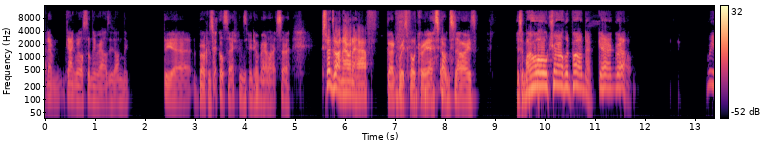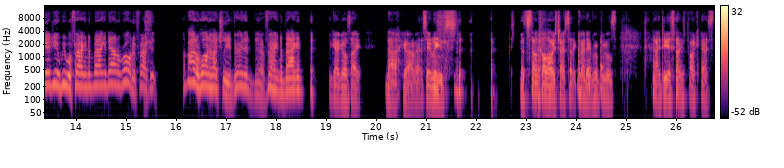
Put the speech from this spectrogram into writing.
And then Gangrel suddenly realizes on the the uh, Broken Skull sessions he didn't realize. So he spends about an hour and a half going through his full career, telling stories. He said, My old traveling partner, Gangrel. We and you, we were fagging and banging down the road. In fact, it, I'm not the one who actually invented uh, fanging and banging. The guy goes like, Nah, you're out, man. So he leaves. and Stone Cold always tries to take the credit for people's ideas on his podcast.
